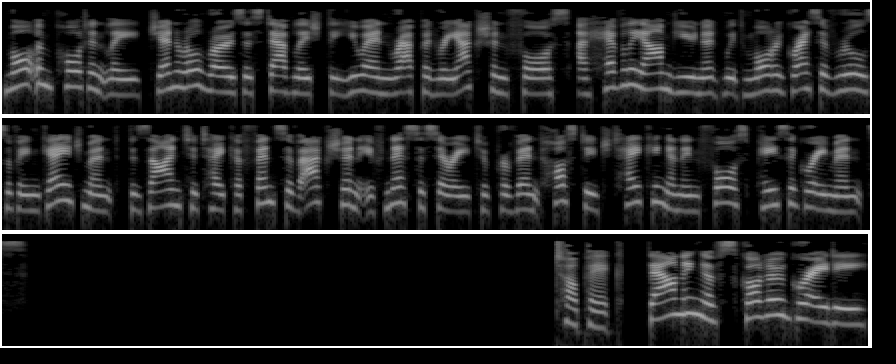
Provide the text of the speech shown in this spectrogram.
More importantly, General Rose established the UN Rapid Reaction Force, a heavily armed unit with more aggressive rules of engagement, designed to take offensive action if necessary to prevent hostage-taking and enforce peace agreements. Topic: Downing of Scott O'Grady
